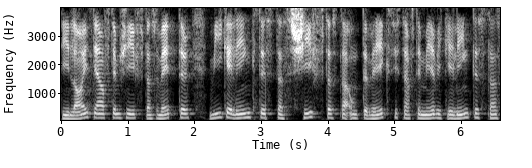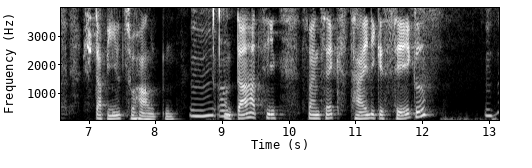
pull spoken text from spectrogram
die Leute auf dem Schiff, das Wetter, wie gelingt es, das Schiff, das da unterwegs ist auf dem Meer, wie gelingt es, das stabil zu halten? Mhm, und, und, da hat sie so ein sechsteiliges Segel. Mhm.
